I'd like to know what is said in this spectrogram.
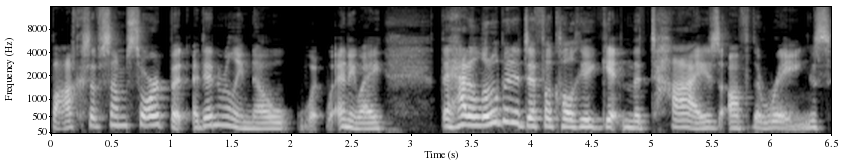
box of some sort, but I didn't really know what anyway. They had a little bit of difficulty getting the ties off the rings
